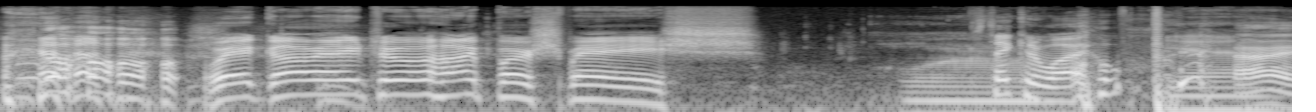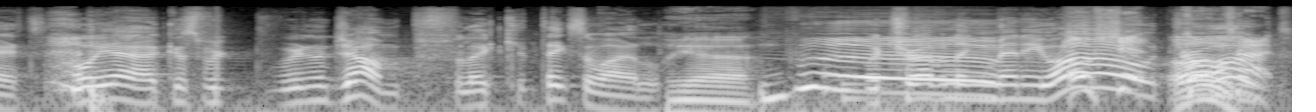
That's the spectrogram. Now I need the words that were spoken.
We're going to hyperspace. Wow. It's taken a while. Yeah. All right. Well, yeah, because we're we're in a jump. Like it takes a while. Yeah. We're traveling many. Oh shit! Oh, Contact!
